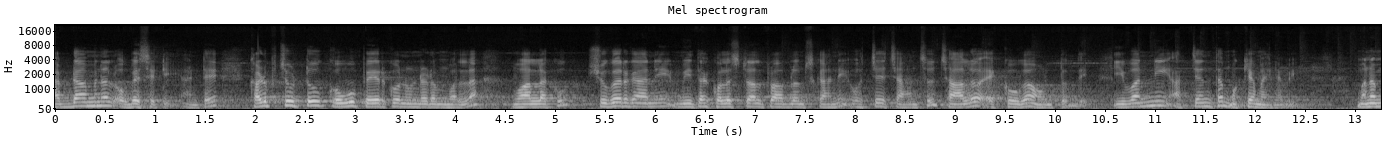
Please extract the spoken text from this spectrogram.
అబ్డామినల్ ఒబెసిటీ అంటే కడుపు చుట్టూ కొవ్వు పేర్కొని ఉండడం వల్ల వాళ్ళకు షుగర్ కానీ మిగతా కొలెస్ట్రాల్ ప్రాబ్లమ్స్ కానీ వచ్చే ఛాన్స్ చాలా ఎక్కువగా ఉంటుంది. ఇవన్నీ అత్యంత ముఖ్యమైనవి. మనం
